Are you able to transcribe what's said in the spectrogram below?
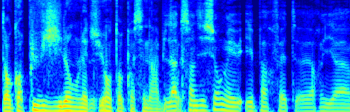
tu encore plus vigilant là-dessus en tant qu'ancien arbitre. La transition est, parfaite. Il y a,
